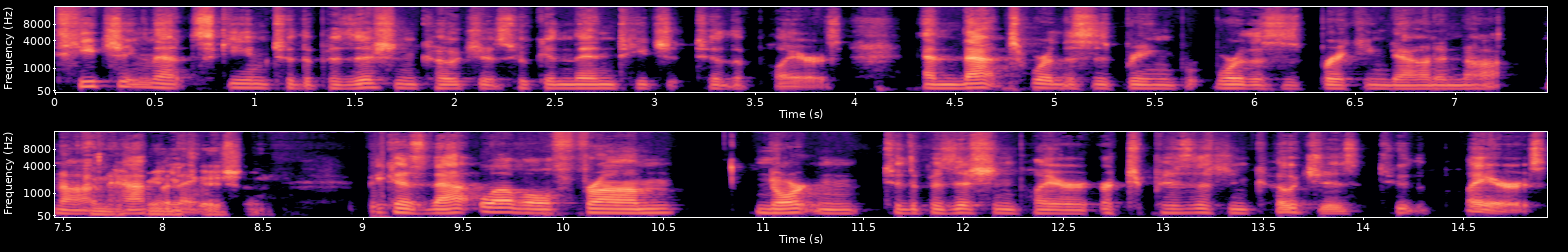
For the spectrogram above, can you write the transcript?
teaching that scheme to the position coaches who can then teach it to the players, and that's where this is being where this is breaking down and not not And happening because that level from Norton to the position player or to position coaches to the players,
